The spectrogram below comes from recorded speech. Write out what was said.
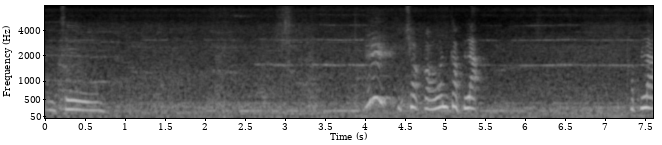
आमचे छकावून खपला खपला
